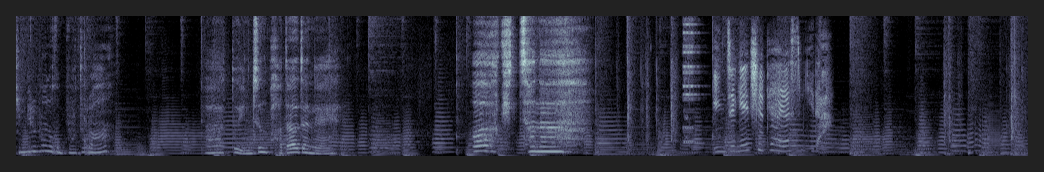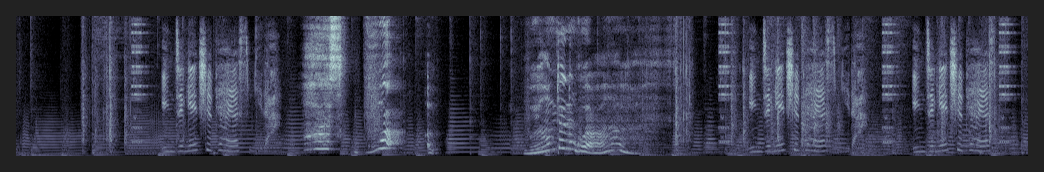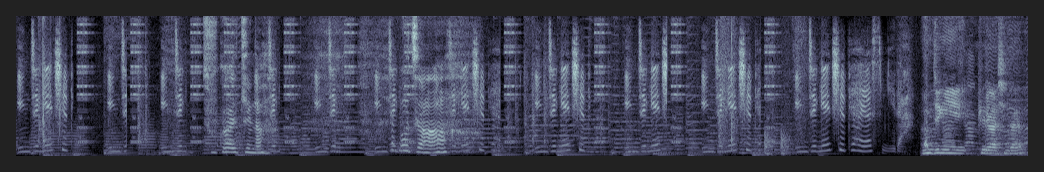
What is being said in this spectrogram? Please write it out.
비밀번호가 뭐더라? 아, 또 인증 받아야 되네. 아, 귀찮아. 인증에 실패하였습니다. 인증에 실패하였습니다. 아씨, 뭐야? 아, 왜 안 되는 거야? 인증에 실패하였습니다. 인증에 실패하였 인증에 실패 인증 인증 누가 이기나? 인증 인증 인증 해보자. 인증에 실패 인증에 실패 인증에 실- 인증에 실패 인증에 실패하였습니다. 인증이 필요하신가요?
